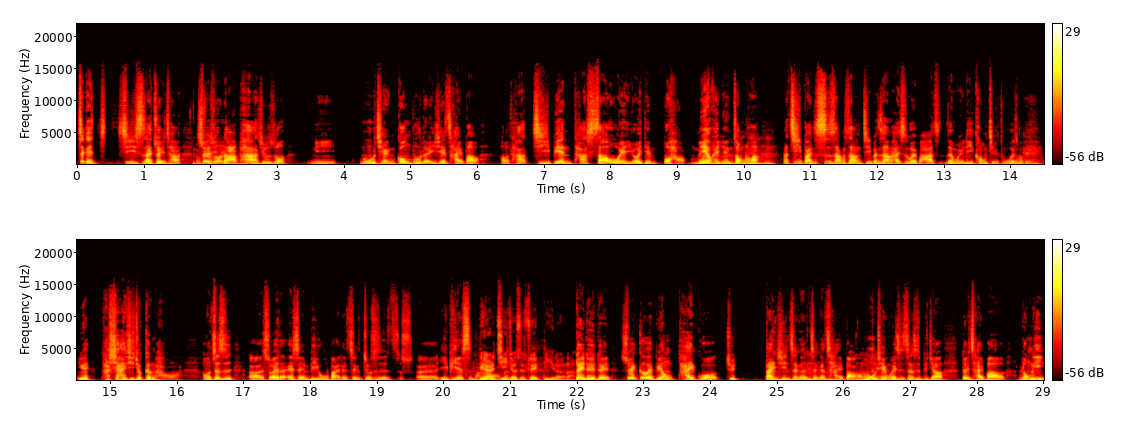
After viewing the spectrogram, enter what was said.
这个季是在最差。所以说，哪怕就是说你目前公布的一些财报。好，它即便它稍微有一点不好，没有很严重的话，嗯，那基本市场上基本上还是会把它认为利空解读。为什么？因为它下一期就更好了。好，这是呃所谓的 S M P 五百的这个就是呃 EPS 嘛，第二季就是最低了啦。对对对，所以各位不用太过去担心这个这个财报哈，嗯。目前为止，这是比较对财报容易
